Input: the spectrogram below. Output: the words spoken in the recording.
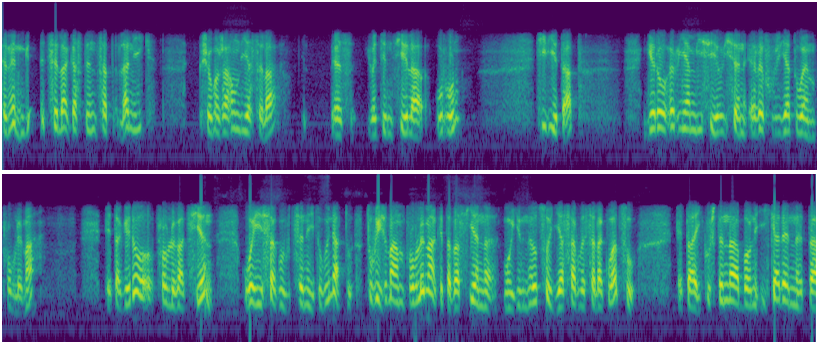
hemen etzela gaztentzat lanik, somaza hondia zela, ez joetzen ziela urrun, hirietat, gero herrian bizi hoizen errefugiatuen problema, eta gero problematien, Oei ezagutzen dituguna, tu, turisman problemak eta bazien neutzu jazar bezalako batzu. Eta ikusten da, bon, ikaren eta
